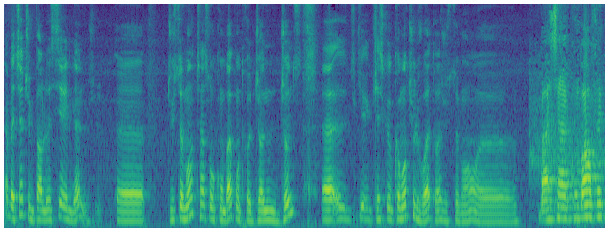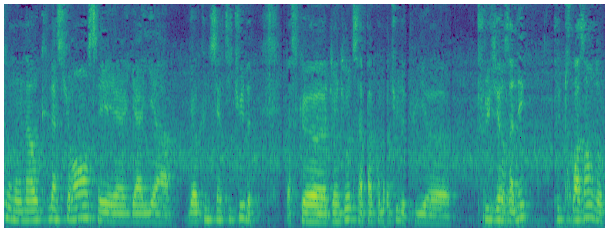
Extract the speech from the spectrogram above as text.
Ah bah tiens, tu me parles de Cyril Gunn justement, tiens, son combat contre John Jones. Euh, qu'est-ce que, comment tu le vois, toi, justement euh? Bah, c'est un combat en fait où on n'a aucune assurance et il euh, n'y a, a, a aucune certitude parce que John Jones n'a pas combattu depuis plusieurs années, plus de trois ans. Donc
